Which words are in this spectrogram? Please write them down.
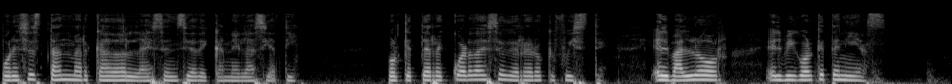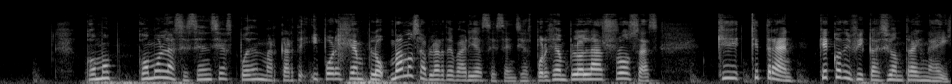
Por eso es tan marcada la esencia de canela hacia ti. Porque te recuerda a ese guerrero que fuiste. El valor, el vigor que tenías. ¿Cómo, ¿Cómo las esencias pueden marcarte? Y por ejemplo, vamos a hablar de varias esencias. Por ejemplo, las rosas. ¿Qué, qué traen? ¿Qué codificación traen ahí?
